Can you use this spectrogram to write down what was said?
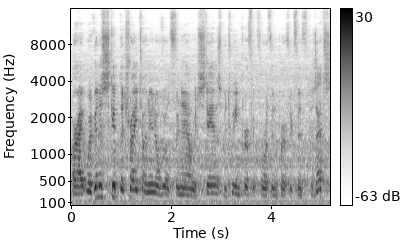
All right, we're going to skip the tritone interval for now, which stands between perfect fourth and perfect fifth, because that's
